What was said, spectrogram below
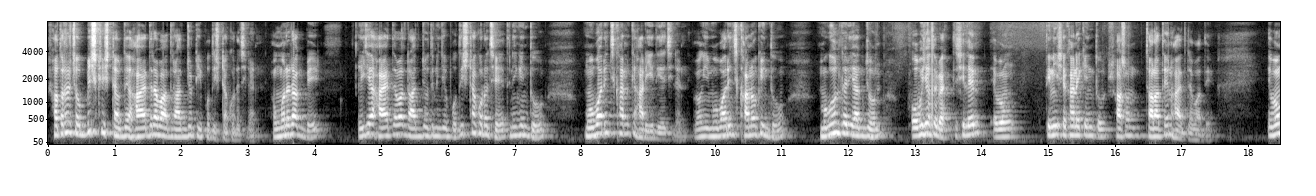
সতেরোশো চব্বিশ খ্রিস্টাব্দে হায়দ্রাবাদ রাজ্যটি প্রতিষ্ঠা করেছিলেন। এবং মনে রাখবে, এই যে হায়দ্রাবাদ রাজ্য তিনি যে প্রতিষ্ঠা করেছে, তিনি কিন্তু মোবারিজ খানকে হারিয়ে দিয়েছিলেন। এবং এই মোবারিজ খানও কিন্তু মুঘলদেরই একজন অভিজাত ব্যক্তি ছিলেন এবং তিনি সেখানে কিন্তু শাসন চালাতেন হায়দ্রাবাদে। এবং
